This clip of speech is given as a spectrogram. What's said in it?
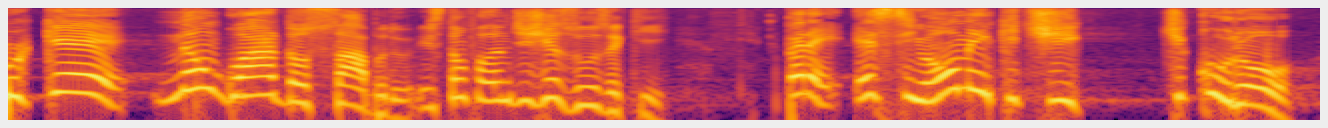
porque não guarda o sábado. Eles estão falando de Jesus aqui. Peraí, esse homem que te, te curou,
